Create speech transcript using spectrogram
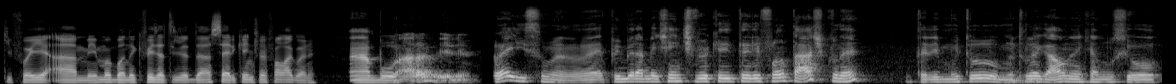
que foi a mesma banda que fez a trilha da série que a gente vai falar agora. Ah, boa. Maravilha. Então é isso, mano. É, primeiramente a gente viu aquele trailer fantástico, né? Um trailer muito, muito legal, né? Que anunciou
